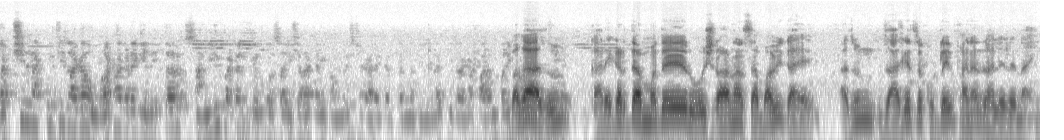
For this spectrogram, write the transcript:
दक्षिण नागपूरची जागा उभाठाकडे गेली तर सांगली पॅटर्न करू असा इशारा काही काँग्रेसच्या कार्यकर्त्यांना दिलेला आहे. ती जागा पारंपरिक बघा अजून कार्यकर्त्यांमध्ये रोष राहणार स्वाभाविक आहे. अजून जागेचं कुठलंही फायनल झालेलं नाही.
